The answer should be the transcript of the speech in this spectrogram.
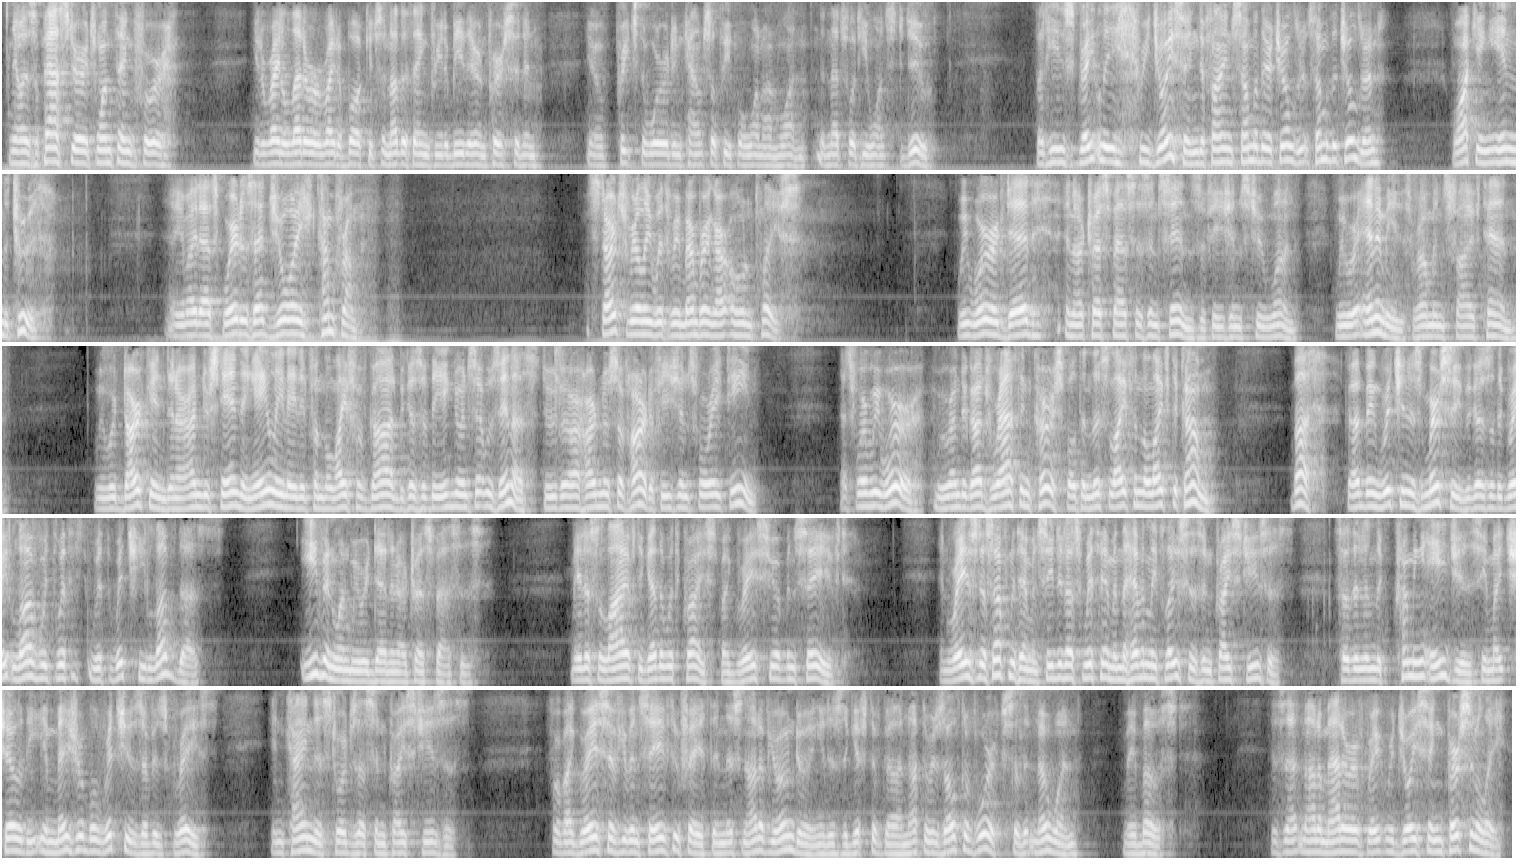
Know, as a pastor, it's one thing for you to write a letter or write a book. It's another thing for you to be there in person and you know, preach the word and counsel people one on one. And that's what he wants to do. But he's greatly rejoicing to find some of their children, some of the children walking in the truth. Now you might ask, where does that joy come from? It starts really with remembering our own place. We were dead in our trespasses and sins, Ephesians 2 1. We were enemies, Romans 5:10. We were darkened in our understanding, alienated from the life of God because of the ignorance that was in us due to our hardness of heart, Ephesians 4:18. That's where we were. We were under God's wrath and curse both in this life and the life to come. But God being rich in his mercy because of the great love with, with, with which he loved us, even when we were dead in our trespasses, made us alive together with Christ. By grace you have been saved, and raised us up with him, and seated us with him in the heavenly places in Christ Jesus, so that in the coming ages he might show the immeasurable riches of his grace in kindness towards us in Christ Jesus. For by grace have you been saved through faith, and this not of your own doing, it is the gift of God, not the result of works, so that no one may boast. Is that not a matter of great rejoicing personally?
